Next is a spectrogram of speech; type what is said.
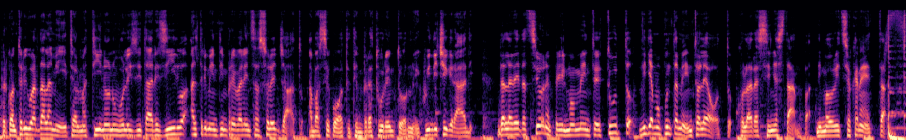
Per quanto riguarda la meteo, al mattino nuvolosità residua, altrimenti in prevalenza soleggiato, a basse quote temperature intorno ai 15 gradi. Dalla redazione per il momento è tutto, vi diamo appuntamento alle 8 con la rassegna stampa di Maurizio Canetta.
